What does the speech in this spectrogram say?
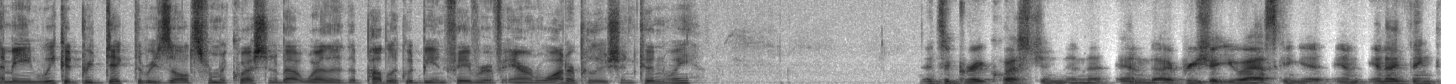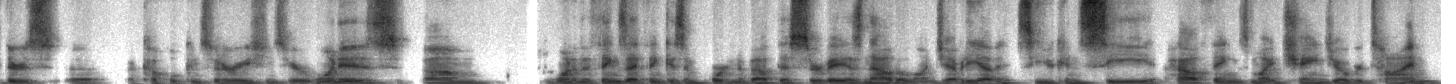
I mean, we could predict the results from a question about whether the public would be in favor of air and water pollution, couldn't we? That's a great question, and and I appreciate you asking it. And and I think there's a, a couple considerations here. One is um, one of the things I think is important about this survey is now the longevity of it, so you can see how things might change over time,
